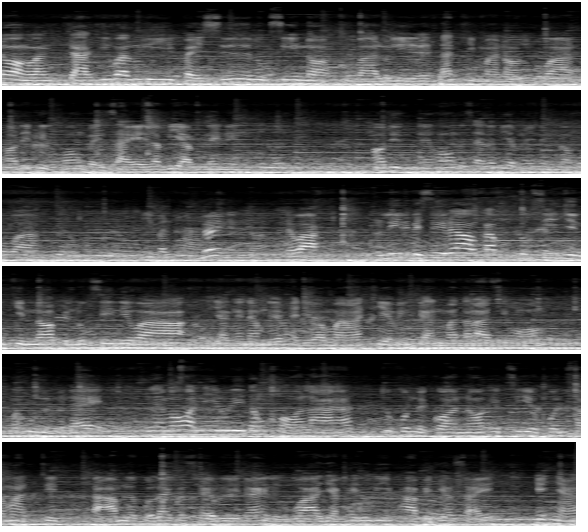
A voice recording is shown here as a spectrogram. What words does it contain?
น้องหลังจากที่ว่าลุลีไปซื้อลูกซีนเนาะคือว่าลุลีได้ตัดคลิปมาเนาะเพราะว่าเขาได้ถึงห้องไปใส่ระเบียบในหนึ่งเขาถึงในห้องไปใส่ระเบียบในหนึ่งเนาะเพราะว่ามีปัญหาในหนึ่งเนาะแต่ว่าลุลีได้ไปซื้อแล้วกับลูกซีนยืนกินเนาะเป็นลูกซีนที่ว่าอยากแนะนำเลยให้ดีว่ามาเที่ยววิ่งกันมาตลาดสีหอมมาอุดหนุนกันได้และเมื่อวันนี้ลุลีต้องขอลาทุกคนไปก่อนเนาะเอฟซีทุกคนสามารถติดตามแล้วกดไลค์กดแชร์ลุลีได้หรือว่าอยากให้ลุลีพาไปเที่ยวไสเฮ็ดหยัง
